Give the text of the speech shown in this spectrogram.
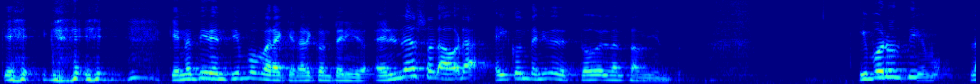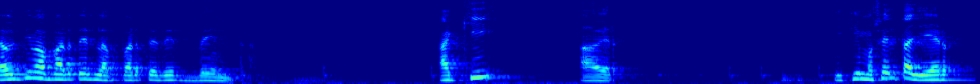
que, no tienen tiempo para crear contenido. En una sola hora, el contenido de todo el lanzamiento. Y por último, la última parte es la parte de venta. Aquí, a ver, hicimos el taller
